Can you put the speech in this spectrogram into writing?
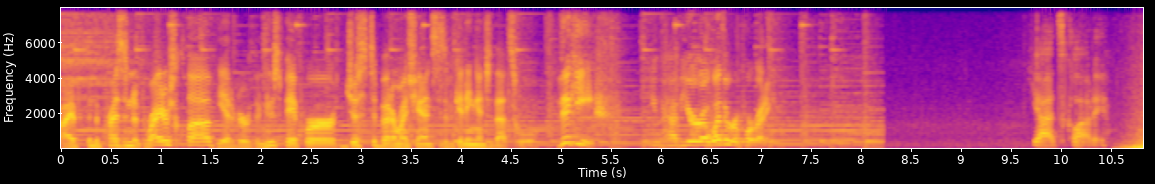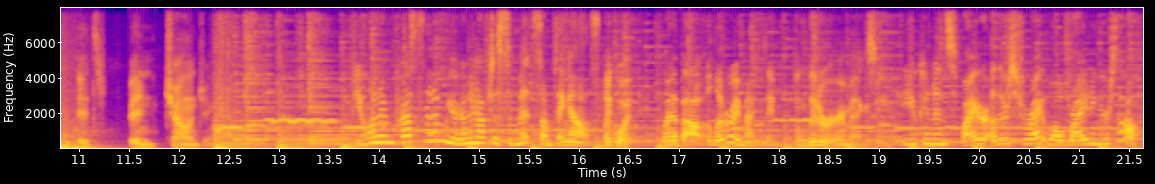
I've been the president of the Writers Club, the editor of the newspaper, just to better my chances of getting into that school. Vicky, you have your uh, weather report ready. Yeah, it's cloudy. It's been challenging. If you want to impress them, you're going to have to submit something else. Like what? What about a literary magazine? A literary magazine. You can inspire others to write while writing yourself.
